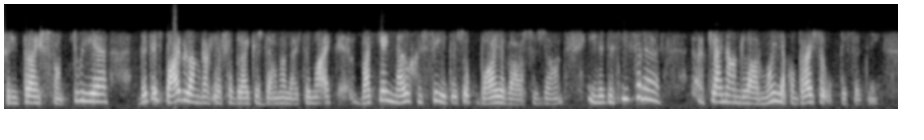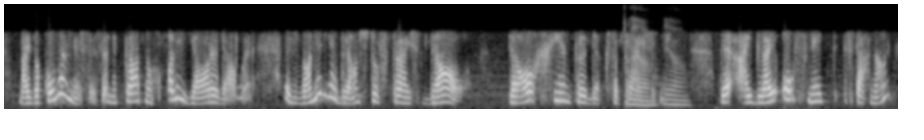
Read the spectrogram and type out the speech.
vir die prys van 2. Dit is baie belangrik dat verbruikers daarna luister, maar ek wat jy nou gesê het is ook baie waar Susan en dit is nie vir 'n 'n klein handelaar moeilik om pryse op te sit nie. My bekommernis is en ek praat nog al die jare daaroor, is wanneer jou brandstofprys daal, daal geen produk se prys nie. Ja, ja. Dit hy bly of net stagnant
